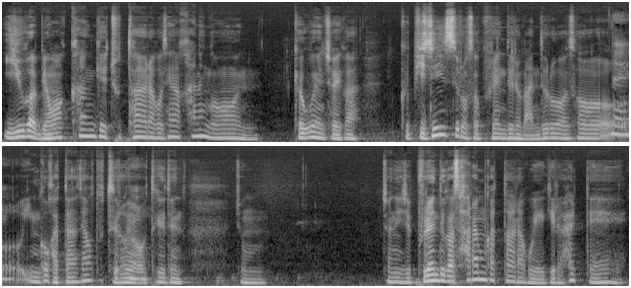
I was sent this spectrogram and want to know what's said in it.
이유가 명확한 게 좋다라고 생각하는 건 결국엔 저희가 그 비즈니스로서 브랜드를 만들어서인 네. 것 같다는 생각도 들어요. 네. 어떻게든 좀 저는 이제 브랜드가 사람 같다라고 얘기를 할때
